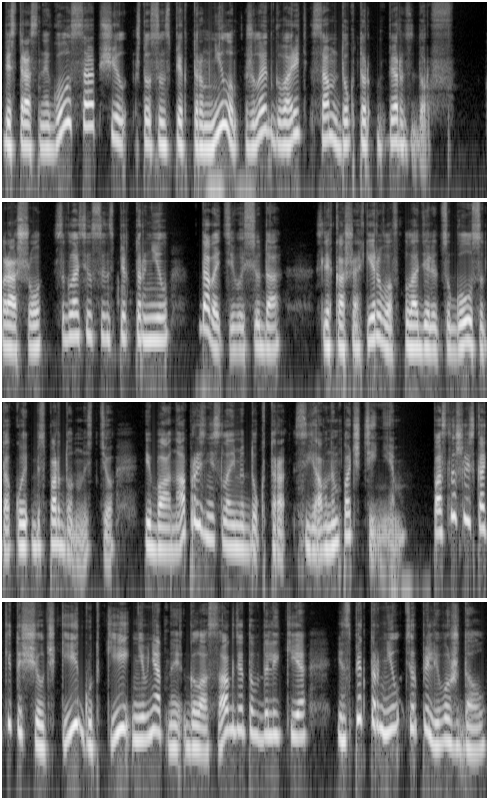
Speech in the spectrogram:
Бесстрастный голос сообщил, что с инспектором Нилом желает говорить сам доктор Бернсдорф. «Хорошо», — согласился инспектор Нил. «Давайте его сюда», слегка шокировав владелицу голоса такой беспардонностью, ибо она произнесла имя доктора с явным почтением. Послышались какие-то щелчки, гудки, невнятные голоса где-то вдалеке. Инспектор Нил терпеливо ждал.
